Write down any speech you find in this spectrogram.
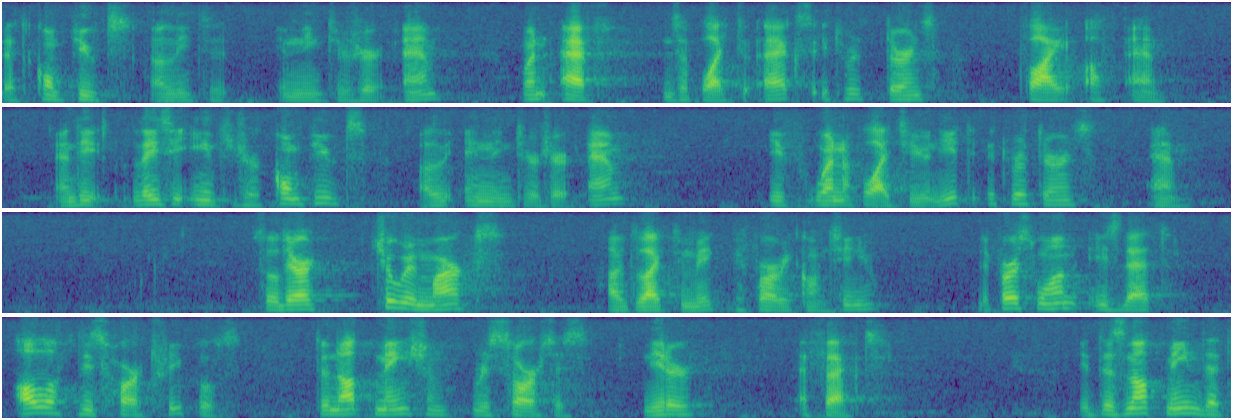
that computes an integer m, when f is applied to x, it returns phi of m. And the lazy integer computes uh, an integer m. If when applied to unit, it returns m. So there are two remarks I would like to make before we continue. The first one is that all of these Hoare triples do not mention resources, neither effects. It does not mean that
